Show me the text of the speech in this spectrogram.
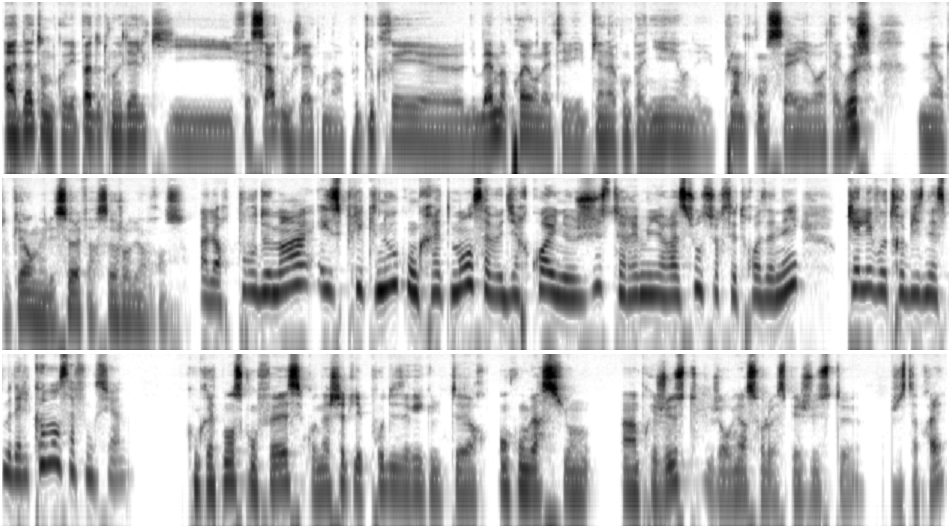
À date, on ne connaît pas d'autres modèles qui fait ça, donc je dirais qu'on a un peu tout créé euh, nous-mêmes. Après, on a été bien accompagnés, on a eu plein de conseils à droite à gauche, mais en tout cas, on est les seuls à faire ça aujourd'hui en France. Alors, pour demain, explique-nous concrètement, ça veut dire quoi une juste rémunération sur ces trois années? Quel est votre business model? Comment ça fonctionne? Concrètement, ce qu'on fait, c'est qu'on achète les produits des agriculteurs en conversion à un prix juste. Je vais revenir sur l'aspect juste euh, juste après.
